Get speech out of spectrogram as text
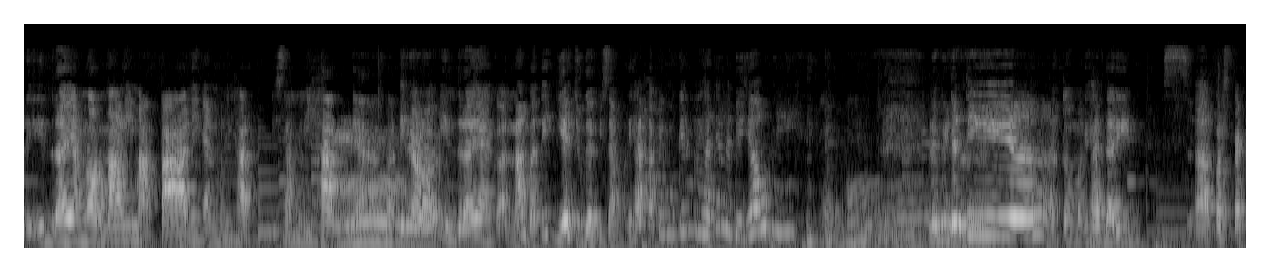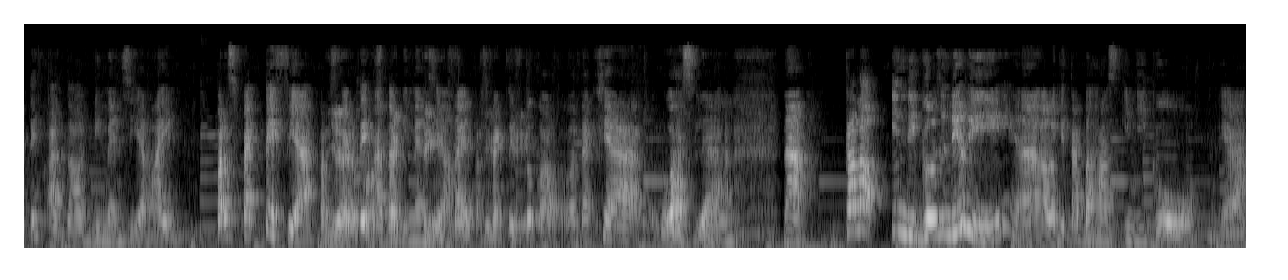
indra yang normal nih mata nih kan melihat bisa melihat ya. Hmm, Berarti iya, kalau iya. indra yang keenam berarti dia juga bisa melihat tapi mungkin melihatnya lebih jauh nih. Hmm. lebih Iya. detil atau melihat dari uh, perspektif atau dimensi yang lain. Perspektif ya, perspektif, Iya, atau perspektif. dimensi yang lain. Perspektif itu oke. kalau konteksnya luas ya. Hmm. Nah, kalau indigo sendiri, ya, kalau kita bahas indigo, ya,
